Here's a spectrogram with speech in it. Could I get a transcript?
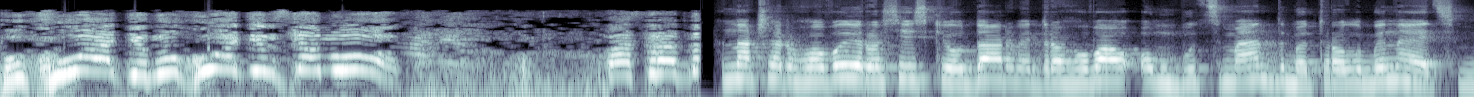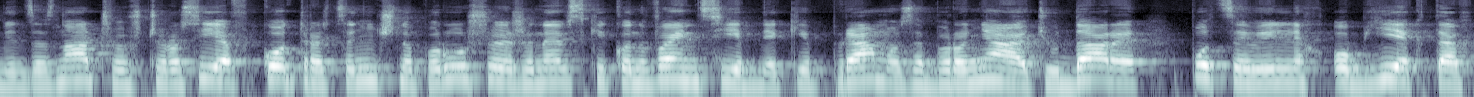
Уходим, уходим с домов! Пострадавшие! На черговий російський удар відреагував омбудсмен Дмитро Лубінець. Він зазначив, що Росія вкотре цинічно порушує Женевські конвенції, які прямо забороняють удари по цивільних об'єктах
